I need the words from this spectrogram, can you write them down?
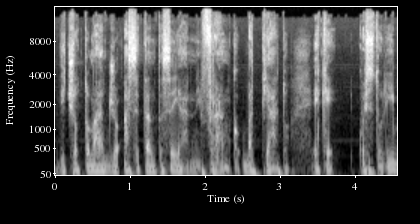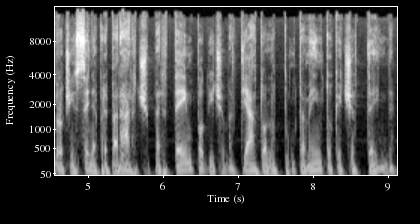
18 maggio, a 76 anni, Franco Battiato, e che questo libro ci insegna a prepararci per tempo, dice Battiato, all'appuntamento che ci attende.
